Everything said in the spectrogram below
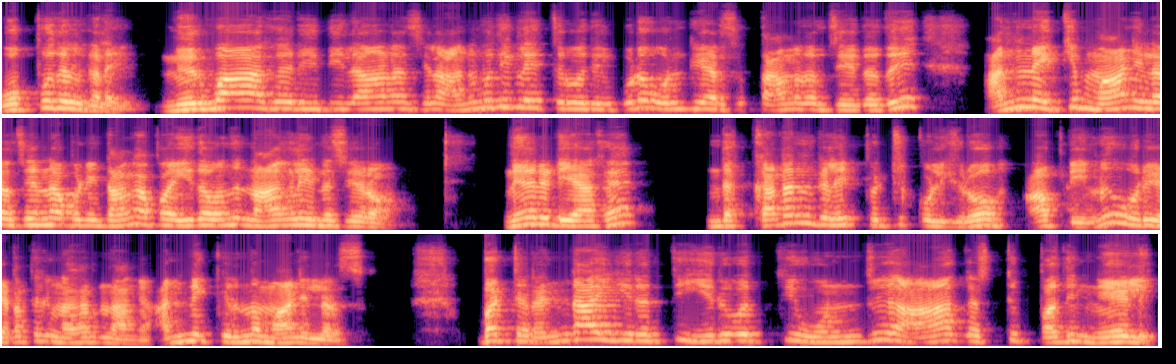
ஒப்புதல்களை நிர்வாக ரீதியிலான சில அனுமதிகளை தருவதில் கூட ஒன்றிய அரசு தாமதம் செய்தது. அன்னைக்கு மாநில அரசு என்ன பண்ணிட்டாங்க? அப்ப இதை வந்து நாங்களே என்ன செய்யறோம் நேரடியாக இந்த கடன்களை பெற்றுக்கொள்கிறோம் அப்படின்னு ஒரு இடத்துக்கு நகர்ந்தாங்க. அன்னைக்கு இருந்த மாநில அரசு. பட் ரெண்டாயிரத்தி இருபத்தி ஒன்று ஆகஸ்ட் பதினேழு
